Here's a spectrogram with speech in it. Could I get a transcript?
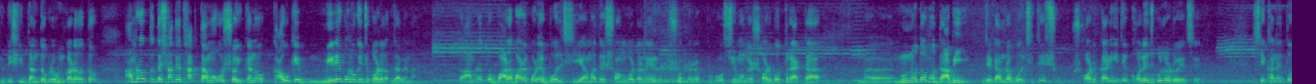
যদি সিদ্ধান্ত গ্রহণ করা হতো, আমরাও তাদের সাথে থাকতাম অবশ্যই, কেন কাউকে মেরে কোনো কিছু করা যাবে না। তো আমরা তো বারবার করে বলছি, আমাদের সংগঠনের পশ্চিমবঙ্গের সর্বত্র একটা ন্যূনতম দাবি, যেটা আমরা বলছি যে সরকারি যে কলেজগুলো রয়েছে, সেখানে তো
